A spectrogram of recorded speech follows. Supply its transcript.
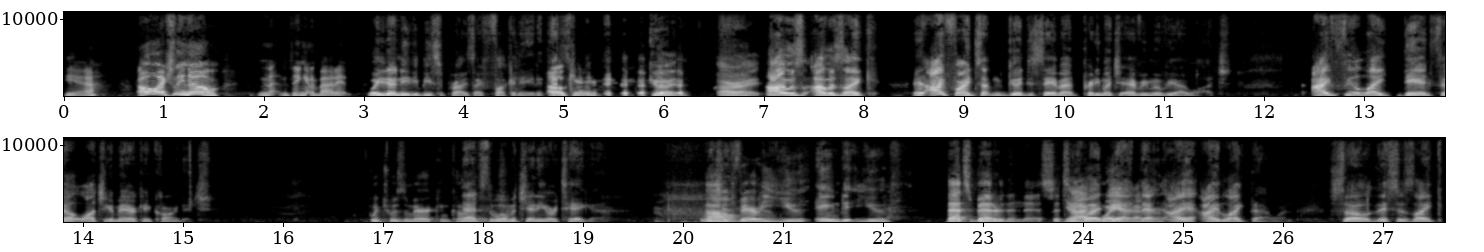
yeah. Oh, actually, no. Not thinking about it. Well, you don't need to be surprised. I fucking hate it. Okay. Good. All right. I was I was like, I find something good to say about pretty much every movie I watch. I feel like Dan felt watching American Carnage. Which was American Carnage? That's the one with Jenny Ortega, which Oh, is very yeah. youth aimed at youth. That's better than this. It's Yeah, not. but way yeah, better. that I I like that one. So this is like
